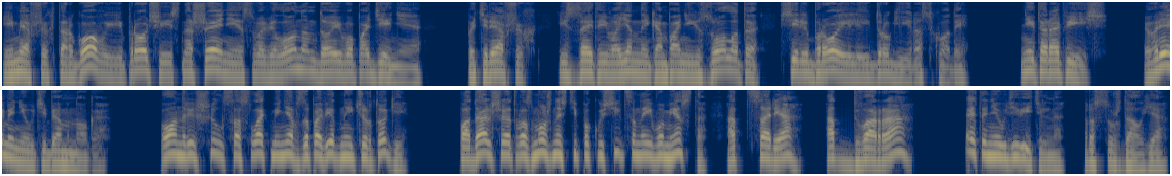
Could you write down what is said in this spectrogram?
имевших торговые и прочие сношения с Вавилоном до его падения, потерявших из-за этой военной кампании золото, серебро или другие расходы. Не торопись. Времени у тебя много. Он решил сослать меня в заповедные чертоги? Подальше от возможности покуситься на его место? От царя? От двора? Это неудивительно, рассуждал я.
